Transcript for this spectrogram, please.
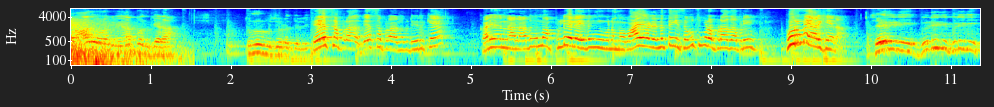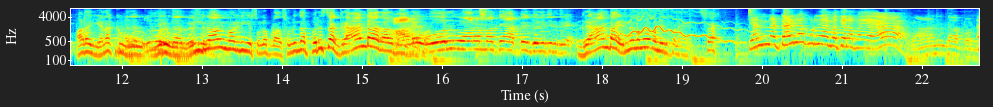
பாது உனக்கு நினப்பு வந்துச்சேடா. துணூறு பூச்சி விட சொல்லி. பேசப்படாது பேசப்படாதுன்னு இருக்கேன். கல்யாண நாள் அதுவுமா பிள்ளையில எதுவும் நம்ம வாயால் என்னத்தையும் சமைச்சு போடக்கூடாது அப்படின்னு பொறுமையா இருக்கேன் நான். சரிடி விடிடி விடிடி அட எனக்கு ஒரு ரெண்டு நாள் முன்னாடி நீங்க சொல்லப்படாது சொல்லியிருந்தா பெருசா கிராண்டா ஏதாவது அட ஒரு வாரமா தான் அப்பயும் சொல்லிச்சிருக்கிறேன் கிராண்டா என்னென்னமோ பண்ணிருப்பேன் சார் என்ன டைலாக் கொடுத்தேன் மத்தியில பையன் கிராண்டா பண்ண?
